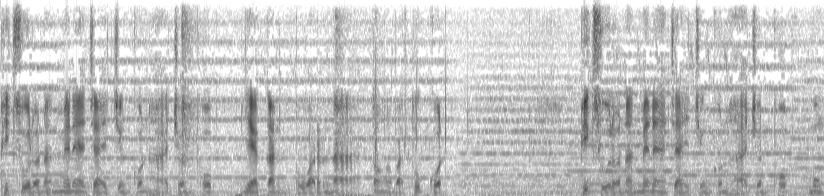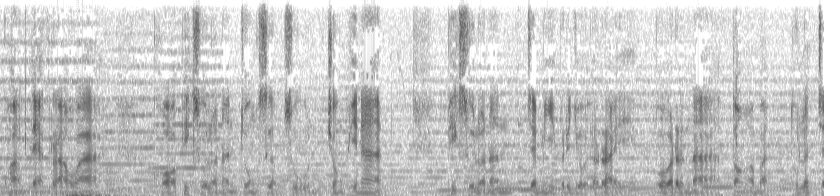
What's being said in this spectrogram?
ภิกษุเหล่านั้นไม่แน่ใจจึงค้นหาจนพบ แยกกันปวารณาต้องอบัตทุกกฎ ภิกษุเหล่านั้นไม่แน่ใจจึงค้นหาจนพบมุ่งความแตกราวว่า ขอภิกษุเหล่านั้นจงเสื่อมสูญจงพินาศภิกษุเหล่านั้นจะมีประโยชน์อะไรปวารณาต้องอบัตทุลใจ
